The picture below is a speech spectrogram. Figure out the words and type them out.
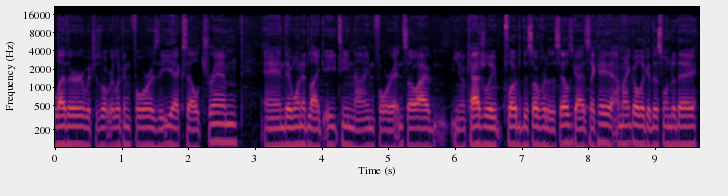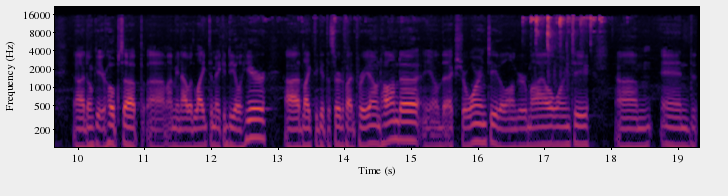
leather, which is what we're looking for, is the EXL trim and they wanted like 18.9 for it. And so i you know casually floated this over to the sales guys like hey i might go look at this one today. Uh, don't get your hopes up. Um, i mean i would like to make a deal here. Uh, i'd like to get the certified pre-owned honda you know the extra warranty the longer mile warranty um, and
